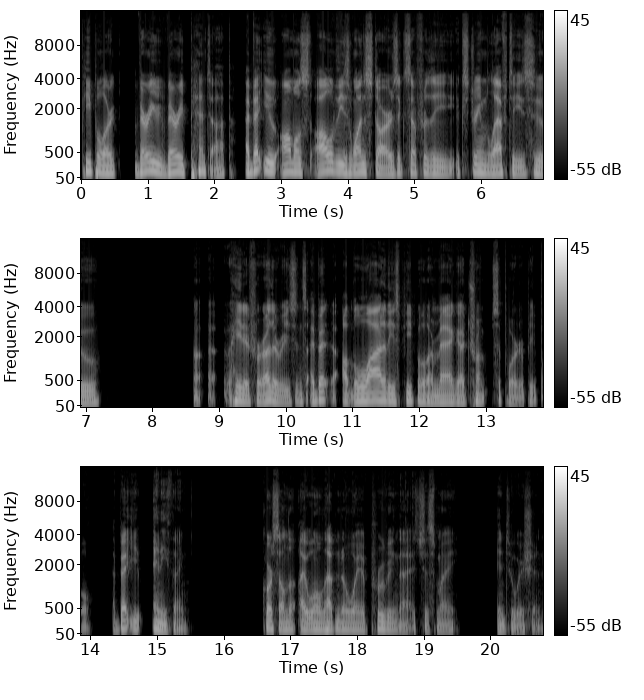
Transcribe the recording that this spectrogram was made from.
People are very, very pent up. I bet you almost all of these one stars, except for the extreme lefties who uh, uh hate it for other reasons, I bet a lot of these people are MAGA Trump supporter people. I bet you anything. Of course, I'll no, I will have no way of proving that. It's just my intuition.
